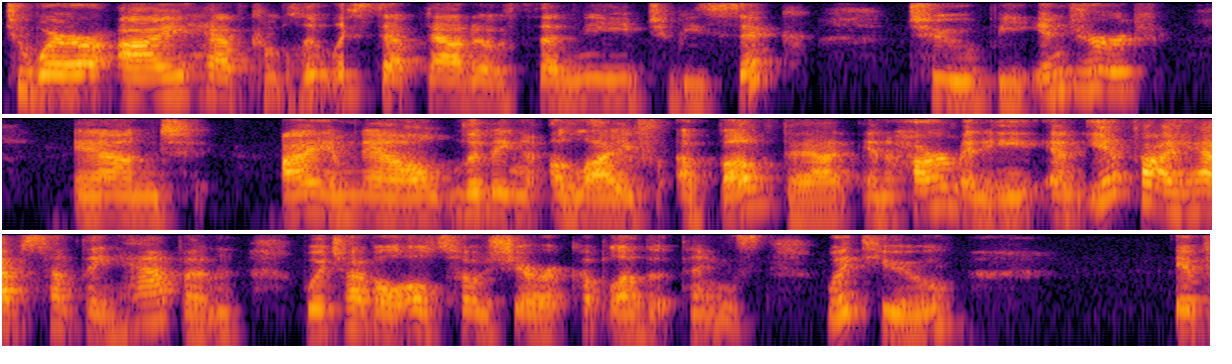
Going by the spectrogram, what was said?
to where I have completely stepped out of the need to be sick, to be injured, and I am now living a life above that in harmony. And if I have something happen, which I will also share a couple other things with you, if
